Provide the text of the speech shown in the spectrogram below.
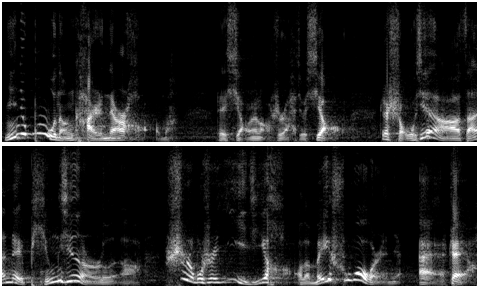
您就不能看人点好吗？这小云老师啊就笑了。这首先啊，咱这平心而论啊，是不是一集好的没说过人家？哎，这啊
